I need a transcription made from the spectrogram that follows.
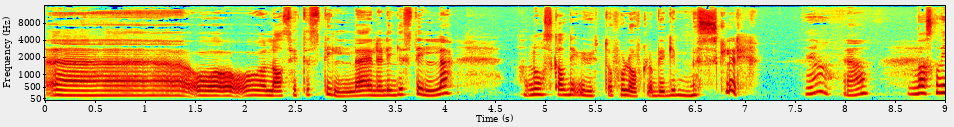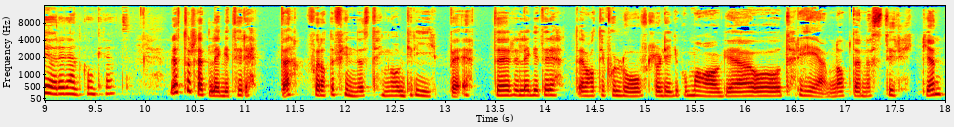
Eh, og, og la sitte stille eller ligge stille. Nå skal de ut og få lov til å bygge muskler. Ja. ja. Hva skal vi gjøre rent konkret? Rett og slett legge til rette for at det finnes ting å gripe etter. Legge til rette for at de får lov til å ligge på mage og trene opp denne styrken.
